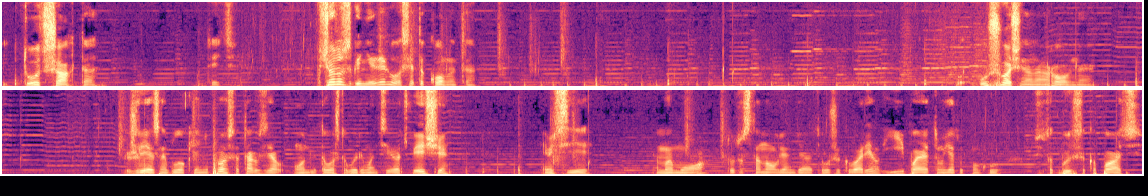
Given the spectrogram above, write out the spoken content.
И тут шахта. Смотрите. Почему тут сгенерировалась эта комната? Уж очень она ровная. Железный блок я не просто так взял, он для того, чтобы ремонтировать вещи. МС ММО тут установлен, я это уже говорил, и поэтому я тут могу все так быстро копать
